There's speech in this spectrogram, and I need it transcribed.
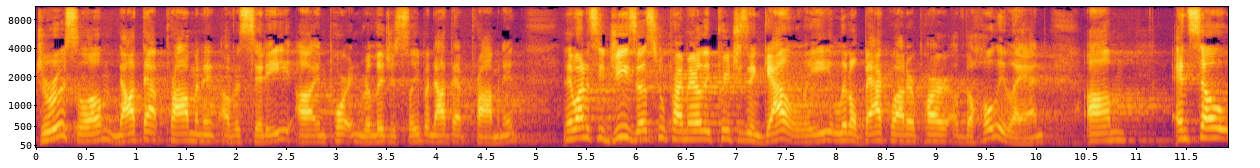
Jerusalem, not that prominent of a city, uh, important religiously, but not that prominent. And they want to see Jesus, who primarily preaches in Galilee, little backwater part of the Holy Land. Um, and so,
